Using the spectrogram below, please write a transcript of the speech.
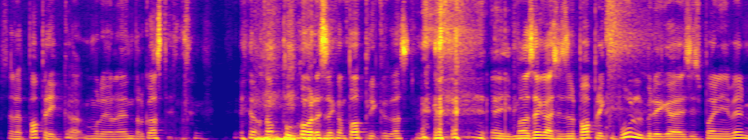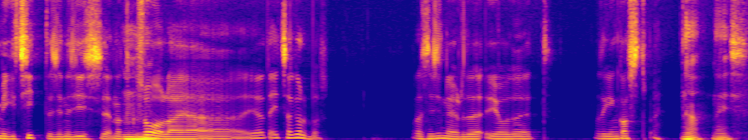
selle paprika, mul ei ole endal kastet hapukooresega on paprikakast ei, ma segasin selle paprikapulbriga ja siis panin veel mingit sitta sinna, siis natuke mm. soola ja, ja täitsa kõlbas. lasin sinna juurde jõuda, et ma tegin kastme. noh, nice.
